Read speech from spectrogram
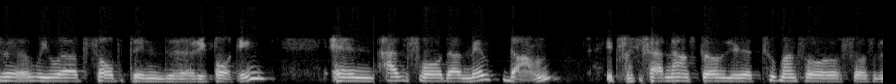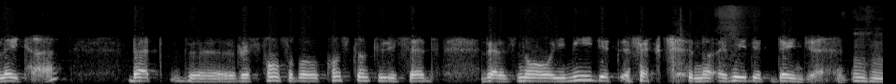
uh, we were absorbed in the reporting. And as for the meltdown, it was announced only two months or so later. that the responsible constantly said there is no immediate effect, no immediate danger. Mm-hmm.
